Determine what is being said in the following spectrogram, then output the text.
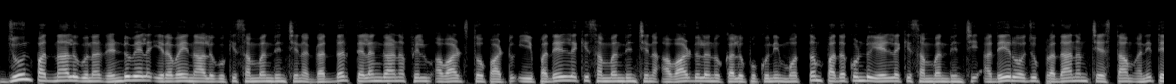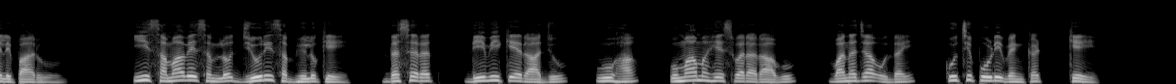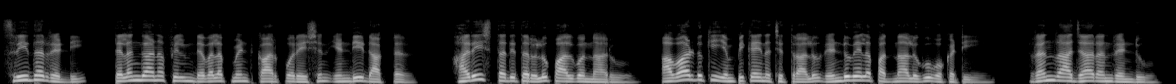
జూన్ పద్నాలుగున రెండువేల ఇరవై నాలుగుకి సంబంధించిన గద్దర్ తెలంగాణ ఫిల్మ్ అవార్డ్స్తో పాటు ఈ పదేళ్ళకి సంబంధించిన అవార్డులను కలుపుకుని మొత్తం పదకొండు ఏళ్ళకి సంబంధించి అదే రోజు ప్రదానం చేస్తాం అని తెలిపారు. ఈ సమావేశంలో జ్యూరీ సభ్యులు K. Dasharath DVK Raju Ooha Umamaheswararao Vanaja Uday Kuchipudi Venkat K. Sridhar Reddy Telangana film development corporation MD doctor. Harish తదితరులు పాల్గొన్నారు. అవార్డుకి ఎంపికైన చిత్రాలు రెండువేల పద్నాలుగు ఒకటి. రన్ రాజా రన్ రెండు.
